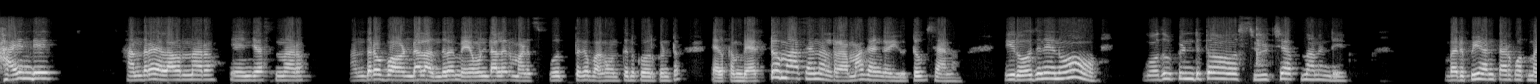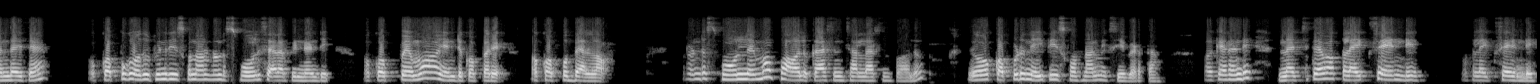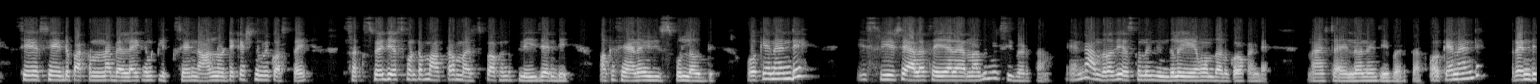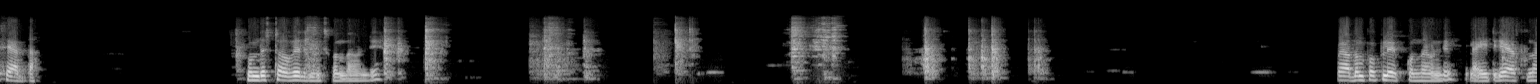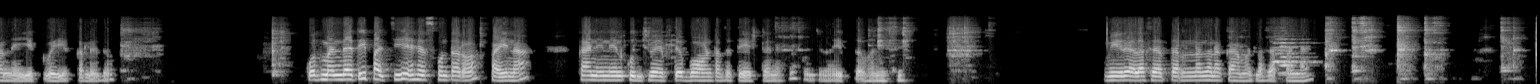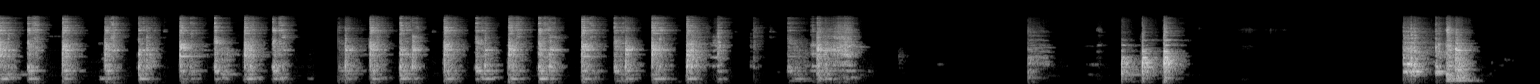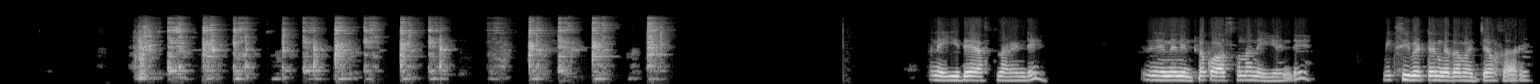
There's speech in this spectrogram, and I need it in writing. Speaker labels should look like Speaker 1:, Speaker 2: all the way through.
Speaker 1: Hi అండి. అందరూ ఎలా ఉన్నారు? ఏం చేస్తున్నారు? అందరూ బాగుండాలి అందులో మేము ఉండాలని మనస్ఫూర్తిగా భగవంతుని కోరుకుంటూ వెల్కమ్ బ్యాక్ టు మా channel Rama Ganga YouTube channel. ఈ రోజు నేను గోధుమ పిండితో స్వీట్ చేస్తున్నానండి. బర్ఫీ అంటారు కొంతమంది అయితే. ఒక కప్పు గోధుమ పిండి తీసుకున్నాను రెండు స్పూన్లు శనగపిండి అండి. ఒక కప్పు ఏమో ఎండు కొబ్బరి ఒక కప్పు బెల్లం రెండు స్పూన్లు ఏమో పాలు కాసిన చల్లార్చిన పాలు. ఒక కప్పుడు నెయ్యి తీసుకుంటున్నాను మిక్సీ పెడతాను. ఓకేనండి? నచ్చితే ఒక లైక్ చేయండి. ఒక లైక్ చేయండి. షేర్ చేయండి. పక్కన ఉన్న బెల్ ఐకన్ క్లిక్ చేయండి. ఆల్ నోటిఫికేషన్ మీకు వస్తాయి. సబ్స్క్రైబ్ చేసుకుంటే మాత్రం మర్చిపోకండి. ప్లీజ్ అండి. మాకు చాలా యూస్ఫుల్ అవుద్ది. ఓకేనండి ఈ స్వీట్స్ ఎలా చేయాలి అన్నది మీకు చూపెడతాను. ఏంటి? అందరూ చేసుకునేది ఇందులో ఏముంది అనుకోకండి. నా స్టైల్లో నేను చేపెడతాను. ఓకేనండి రండి చేద్దాం. ముందు స్టవ్ వెలిగించుకుందామండి. బాదం పప్పులు వేసుకుందామండి లైట్గా వేస్తున్నాను నెయ్యి ఎక్కువ వేయక్కర్లేదు. కొంతమంది అయితే పచ్చి వేసేసుకుంటారు పైన కానీ నేను కొంచెం వేపితే బాగుంటుంది టేస్ట్ అనేసి కొంచెం వేపుతాం అనేసి. మీరు ఎలా చేస్తారన్నది నాకు కామెంట్లో చెప్పండి. నెయ్యి ఇదే వేస్తున్నానండి. నేను ఇంట్లో కోసుకున్న నెయ్యి అండి. మిక్సీ పెట్టాను కదా మధ్య ఒకసారి.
